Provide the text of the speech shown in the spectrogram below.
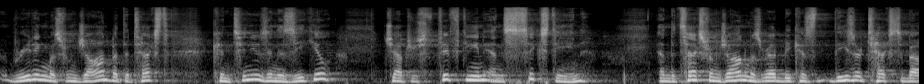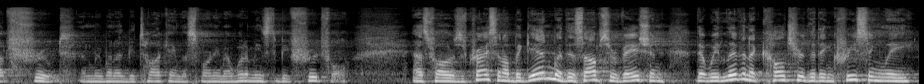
reading was from John, but the text continues in Ezekiel, chapters 15 and 16. And the text from John was read because these are texts about fruit, and we want to be talking this morning about what it means to be fruitful as followers of Christ. And I'll begin with this observation that we live in a culture that increasingly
